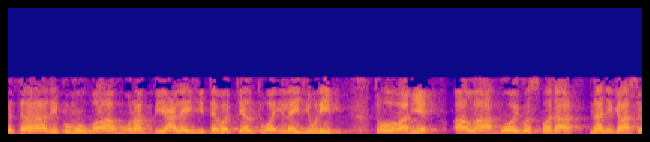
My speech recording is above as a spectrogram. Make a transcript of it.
zalikumullahu rabbi alejhi tevakkeltu wa ilejhi unib to vam je Allah moj gospodar na njega se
